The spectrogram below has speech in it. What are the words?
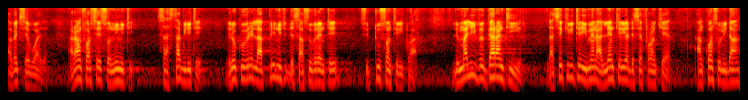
avec ses voisins, renforcer son unité, sa stabilité et recouvrir la plénitude de sa souveraineté sur tout son territoire. Le Mali veut garantir la sécurité humaine à l'intérieur de ses frontières en consolidant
